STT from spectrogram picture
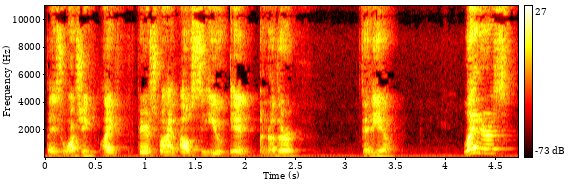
thanks for watching. Like, share, subscribe. I'll see you in another video. Laters!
